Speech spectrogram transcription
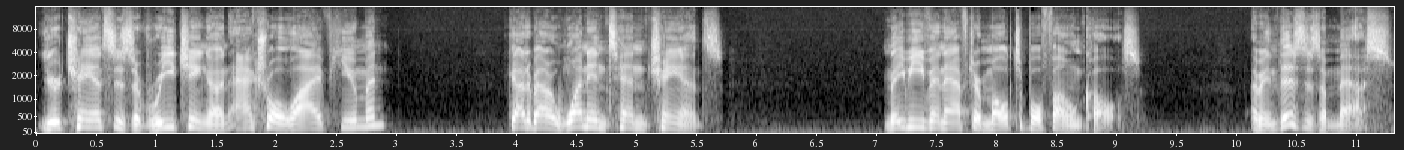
your chances of reaching an actual live human got about a 1 in 10 chance, maybe even after multiple phone calls. I mean, this is a mess.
